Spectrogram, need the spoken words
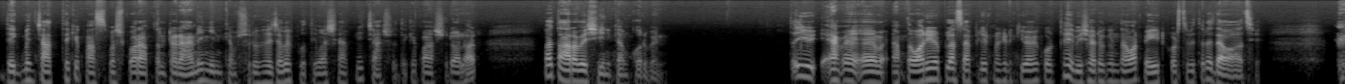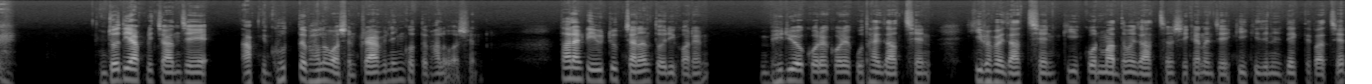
দেখবেন চার থেকে পাঁচ মাস পর আপনার একটা রানিং ইনকাম শুরু হয়ে যাবে। প্রতি মাসে আপনি চারশো থেকে পাঁচশো ডলার বা তারও বেশি ইনকাম করবেন। তো এই আপনার ওয়ারিয়ার প্লাস অ্যাফিলিয়েট মার্কেটিং কীভাবে করতে হয় বিষয়টা কিন্তু আমার পেইড কোর্সের ভিতরে দেওয়া আছে। যদি আপনি চান যে আপনি ঘুরতে ভালোবাসেন ট্রাভেলিং করতে ভালোবাসেন, তাহলে একটা ইউটিউব চ্যানেল তৈরি করেন। ভিডিও করে করে কোথায় যাচ্ছেন, কীভাবে যাচ্ছেন, কি, কোন মাধ্যমে যাচ্ছেন, সেখানে যে কি, কী জিনিস দেখতে পাচ্ছেন,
